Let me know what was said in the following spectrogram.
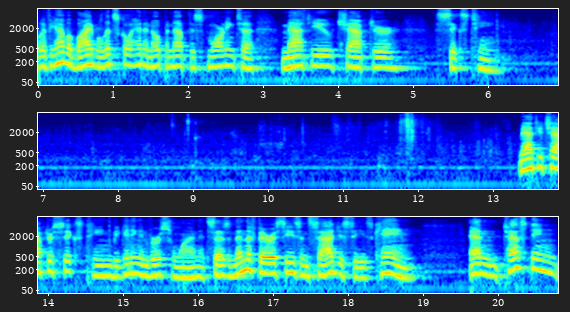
Well, if you have a Bible, let's go ahead and open up this morning to Matthew chapter 16. Matthew chapter 16, beginning in verse 1, it says, And then the Pharisees and Sadducees came, and testing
